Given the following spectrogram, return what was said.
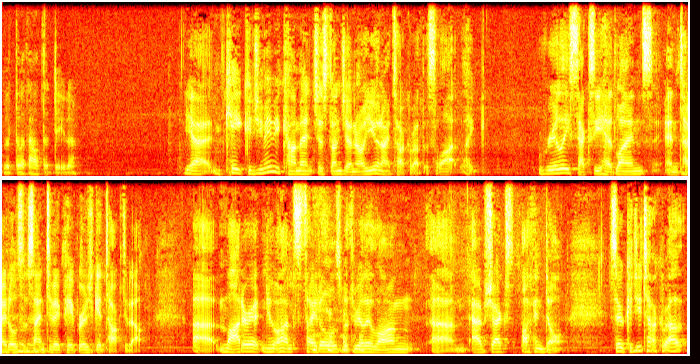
without the data. Yeah, Kate, could you maybe comment just on general? You and I talk about this a lot. Like, really sexy headlines and titles of scientific papers get talked about. Uh, moderate, nuanced titles with really long um, abstracts often don't. So, could you talk about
